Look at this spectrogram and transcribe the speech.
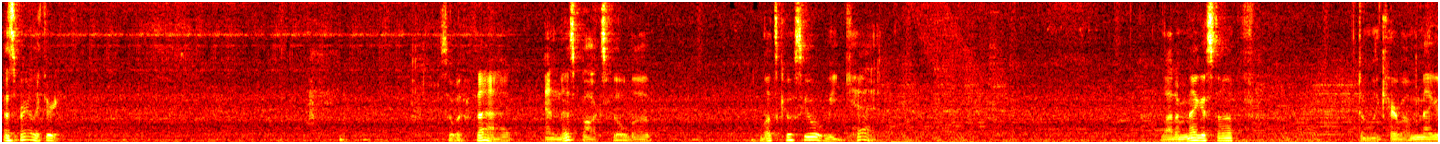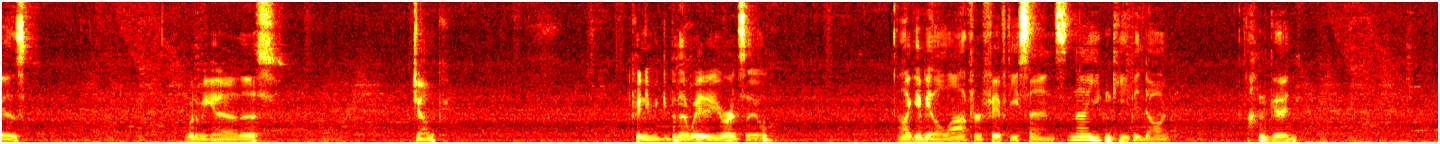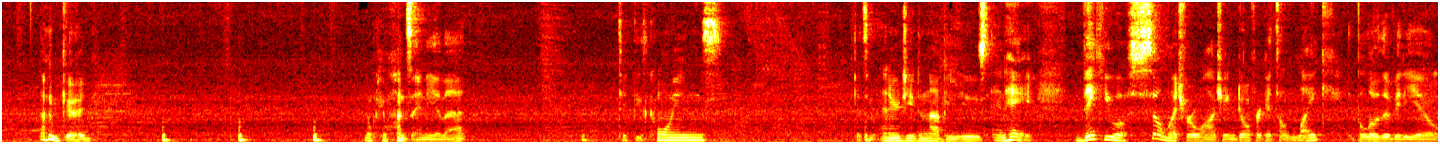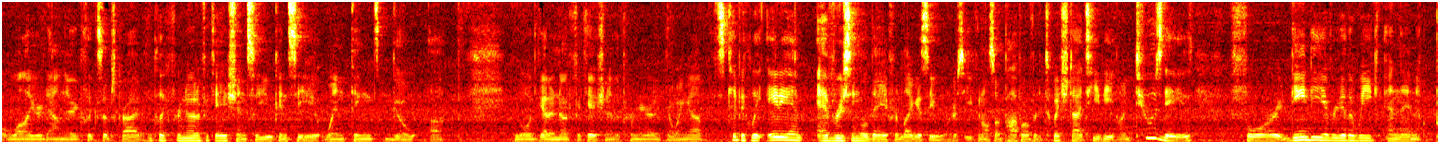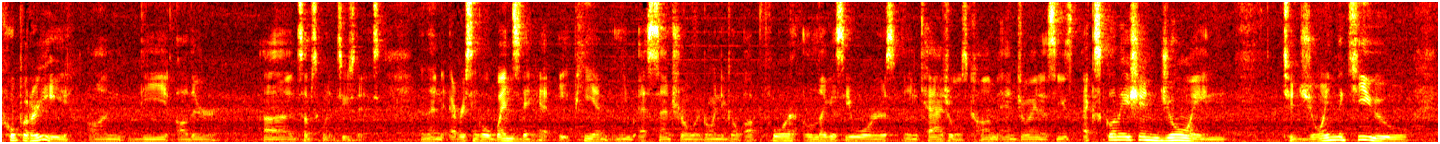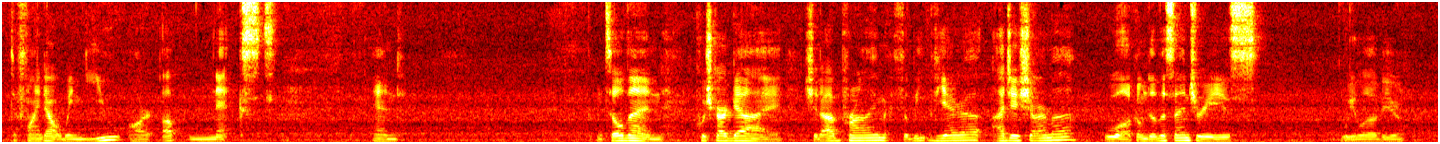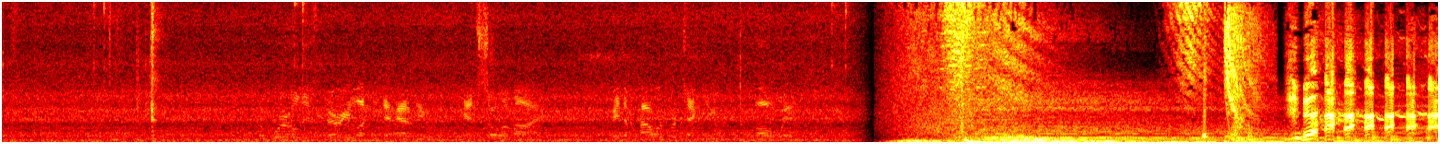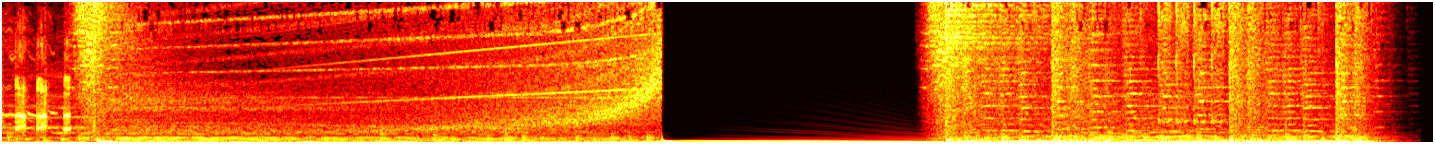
That's apparently three. So with that, and this box filled up, let's go see what we get. A lot of mega stuff. Don't really care about megas. What do we get out of this? Junk? Couldn't even give it away to a yard sale. I'll give you the lot for 50 cents. No, you can keep it, dog. I'm good. I'm good. Nobody wants any of that. Take these coins. Get some energy to not be used. And hey, thank you all so much for watching. Don't forget to like below the video while you're down there. Click subscribe and click for notifications so you can see when things go up. You will get a notification of the premiere going up. It's typically 8 a.m. every single day for Legacy Wars. You can also pop over to twitch.tv on Tuesdays for D&D every other week, and then Potpourri on the other uh, subsequent Tuesdays. And then every single Wednesday at 8 p.m. US Central, we're going to go up for Legacy Wars and casuals. Come and join us. Use exclamation join to join the queue to find out when you are up next. And until then, Pushkar Guy, Shadab Prime, Philippe Vieira, Ajay Sharma, welcome to the Centuries. We love you. You always.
